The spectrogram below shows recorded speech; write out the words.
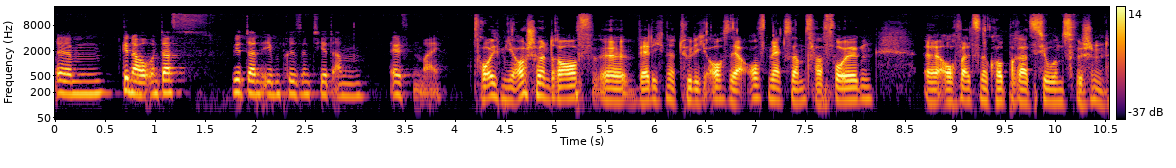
Ähm, genau, und das wird dann eben präsentiert am 11. Mai. Freue ich mich auch schon drauf, äh, werde ich natürlich auch sehr aufmerksam verfolgen. Äh, auch weil es eine Kooperation zwischen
